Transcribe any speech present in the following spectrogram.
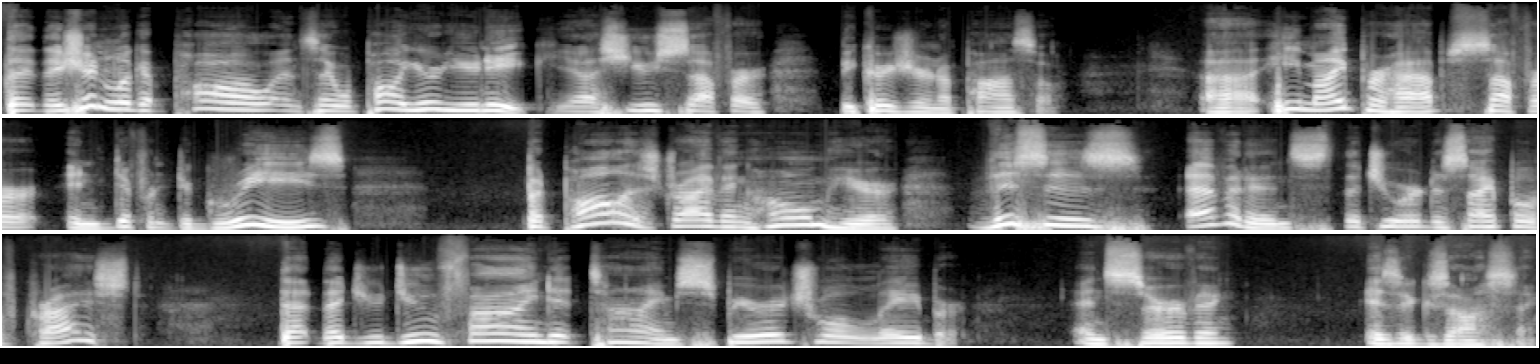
They, they shouldn't look at Paul and say, Well, Paul, you're unique. Yes, you suffer because you're an apostle. Uh, he might perhaps suffer in different degrees, but Paul is driving home here. This is evidence that you are a disciple of Christ that, that you do find at times spiritual labor and serving is exhausting.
